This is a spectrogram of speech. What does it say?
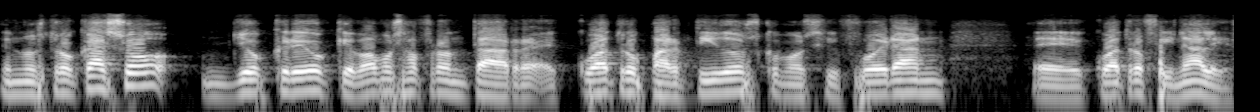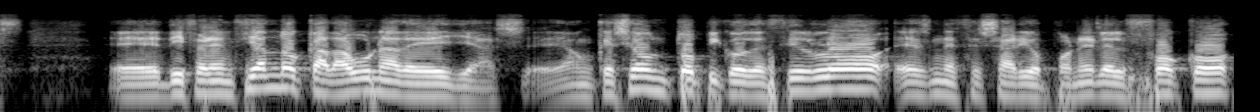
En nuestro caso, yo creo que vamos a afrontar eh, cuatro partidos como si fueran eh, cuatro finales. Eh, diferenciando cada una de ellas. Aunque sea un tópico decirlo, es necesario poner el foco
